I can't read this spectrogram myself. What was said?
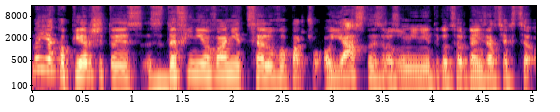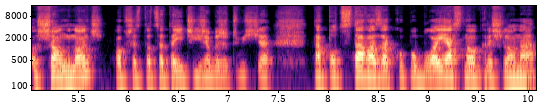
No i jako pierwszy to jest zdefiniowanie celu w oparciu o jasne zrozumienie tego, co organizacja chce osiągnąć poprzez to CTI, czyli żeby rzeczywiście ta podstawa zakupu była jasno określona.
